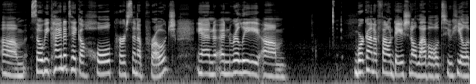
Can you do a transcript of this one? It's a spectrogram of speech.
Um, so we kind of take a whole person approach and, and really. Um, work on a foundational level to heal a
